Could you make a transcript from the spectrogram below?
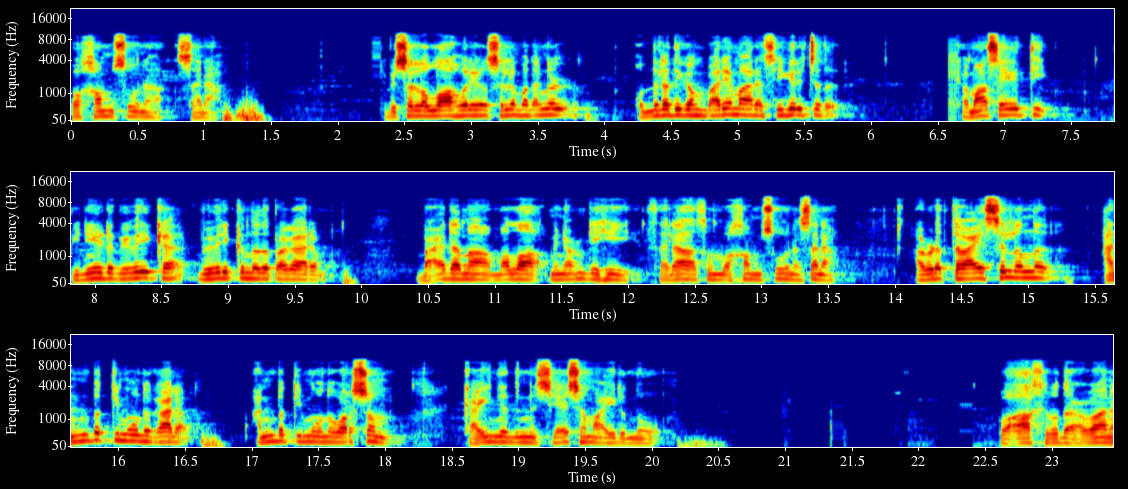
وخمسون سنة നബി സല്ലല്ലാഹു അലൈഹി വസല്ലം തങ്ങൾ ഒന്നിലധികം ഭാര്യമാരെ സ്വീകരിച്ചത് കമാസയത്തി പിന്നീട് വിവരിക്ക വിവരിക്കുന്നത് പ്രകാരം ബാദമ മല മിനംരിഹി സലാസും വഹം സൂനസന അവിടുത്തെ വയസ്സിൽ നിന്ന് അൻപത്തിമൂന്ന് കാലം അൻപത്തിമൂന്ന് വർഷം കഴിഞ്ഞതിന് ശേഷമായിരുന്നു വ ആഖിറു ദഅവാന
